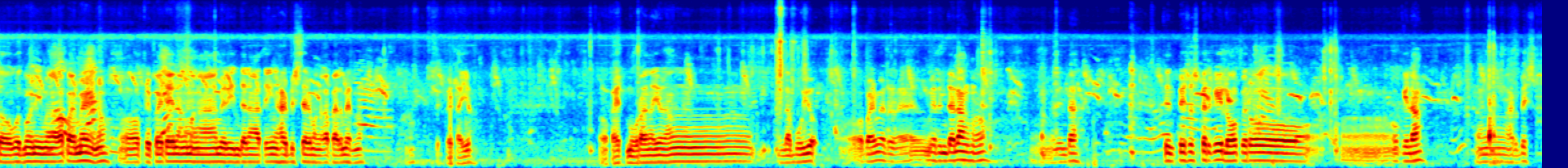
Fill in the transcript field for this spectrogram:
So, good morning mga ka-farmer, no? O, prepare tayo ng mga merinda ng ating harvester mga ka-farmer, no? Prepare tayo. O, kahit mura ngayon ang labuyo. O, farmer, eh, merinda lang, no? O, merinda. 10 pesos per kilo, pero ah, okay lang ang harvest.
